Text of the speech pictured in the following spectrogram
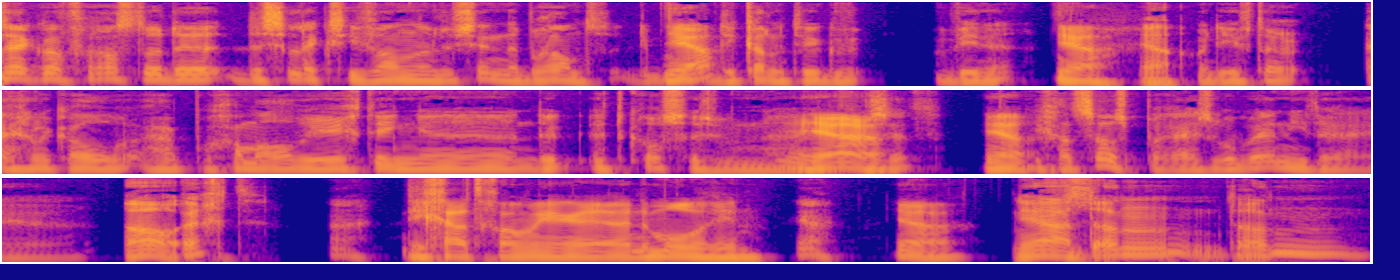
eigenlijk wel verrast door de, de selectie van Lucinda Brandt. Die, Ja? die kan natuurlijk winnen. Ja, Maar die heeft er eigenlijk al haar programma alweer richting eh, de, het crossseizoen eh, Ja. gezet. ja. Die gaat zelfs Parijs-Roubaix niet rijden. Oh, echt? die gaat gewoon weer eh, de modder in. Ja. ja. Ja, dan, dan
